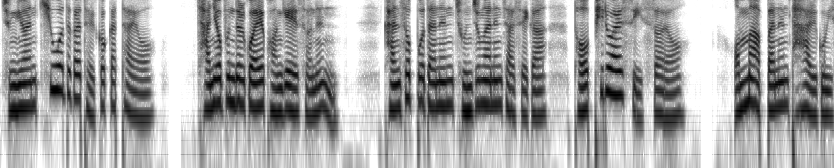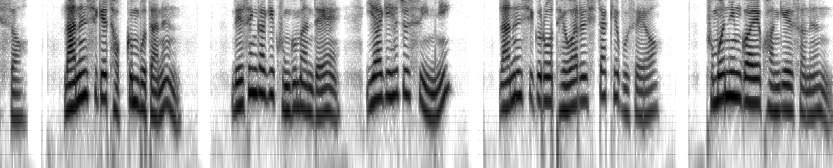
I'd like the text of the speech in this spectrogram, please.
중요한 키워드가 될 것 같아요. 자녀분들과의 관계에서는 간섭보다는 존중하는 자세가 더 필요할 수 있어요. 엄마 아빠는 다 알고 있어. 라는 식의 접근보다는 내 생각이 궁금한데 이야기해 줄 수 있니? 라는 식으로 대화를 시작해 보세요. 부모님과의 관계에서는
